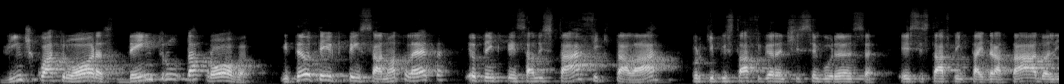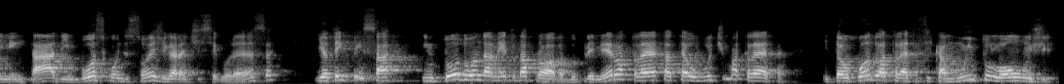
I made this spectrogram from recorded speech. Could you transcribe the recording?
24 horas dentro da prova. Então eu tenho que pensar no atleta, eu tenho que pensar no staff que está lá, porque para o staff garantir segurança, esse staff tem que estar hidratado, alimentado, em boas condições de garantir segurança. E eu tenho que pensar em todo o andamento da prova, do primeiro atleta até o último atleta. Então, quando o atleta fica muito longe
